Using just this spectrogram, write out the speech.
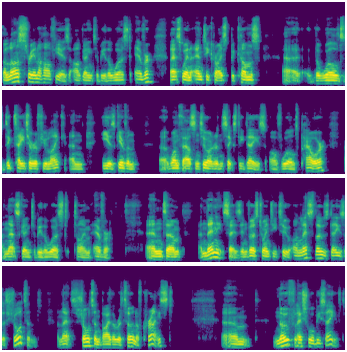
the last three and a half years are going to be the worst ever. That's when Antichrist becomes uh, the world's dictator, if you like, and he is given uh, 1,260 days of world power, and that's going to be the worst time ever. And um, and then it says in verse 22, unless those days are shortened, and that's shortened by the return of Christ, um, no flesh will be saved.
